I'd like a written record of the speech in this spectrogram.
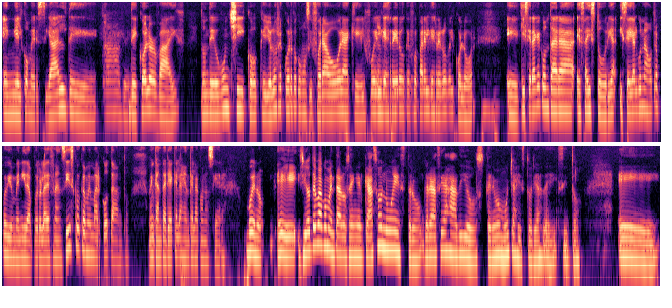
en el comercial de, ah, de, de Color Vibe donde hubo un chico que yo lo recuerdo como si fuera ahora, que él fue el guerrero, que fue para el guerrero del color. Uh -huh. eh, quisiera que contara esa historia y si hay alguna otra, pues bienvenida, pero la de Francisco que me marcó tanto, me encantaría que la gente la conociera. Bueno, eh, yo te voy a comentar, o sea, en el caso nuestro, gracias a Dios, tenemos muchas historias de éxito. Eh,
